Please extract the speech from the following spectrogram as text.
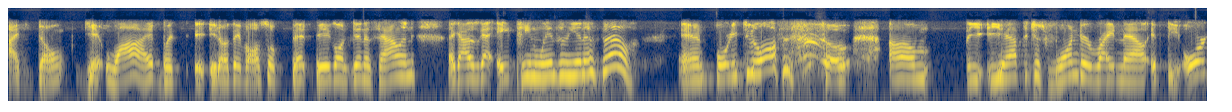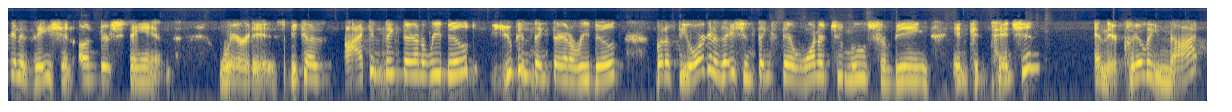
I don't get why, but you know, they've also bet big on Dennis Allen, a guy who's got 18 wins in the NFL and 42 losses. So um, you have to just wonder right now if the organization understands where it is because I can think they're going to rebuild. You can think they're going to rebuild. But if the organization thinks they're one or two moves from being in contention and they're clearly not,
